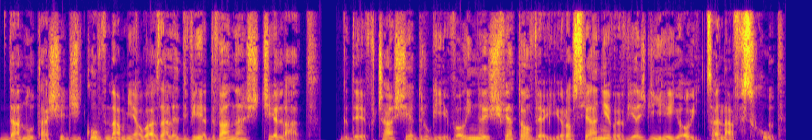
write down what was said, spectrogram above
Danuta Siedzikówna miała zaledwie 12 lat, gdy w czasie II wojny światowej Rosjanie wywieźli jej ojca na wschód.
